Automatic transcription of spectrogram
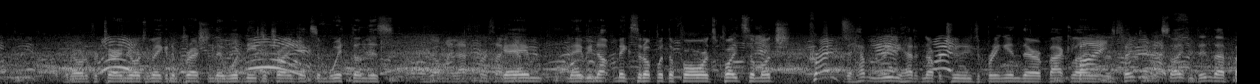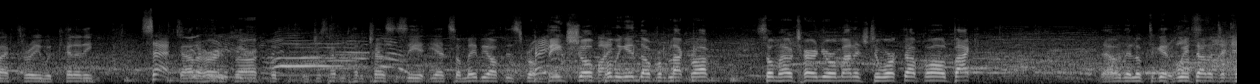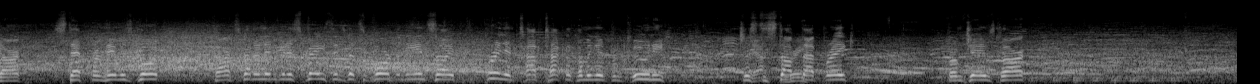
in order for Terenure to make an impression, they would need to try and get some width on this I'll go on my left for a second. game. Maybe not mix it up with the forwards quite so much. Crouch. They haven't really had an opportunity to bring in their back line. There's plenty of excitement in that back three with Kennedy, Set. Gallagher, and Clark, but we just haven't had a chance to see it yet. So maybe off this scrum, big shove Fine. coming in though from Blackrock. Somehow Terenure managed to work that ball back. Now they look to get width on it to Clark. Step from him is good. Clark's got a little bit of space and he's got support on the inside. Brilliant tap tackle coming in from Cooney just Yeah, to stop agree. that break from James Clark.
